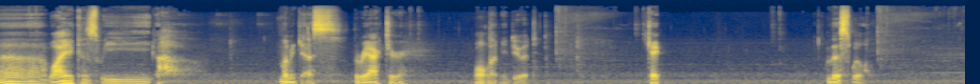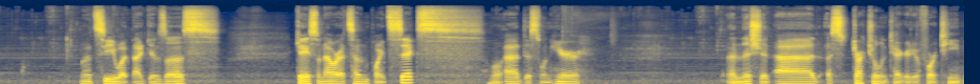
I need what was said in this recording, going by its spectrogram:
Uh, why? Because we. Oh, let me guess. The reactor won't let me do it. Okay. This will. Let's see what that gives us. Okay, so now we're at 7.6. We'll add this one here. And this should add a structural integrity of 14.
